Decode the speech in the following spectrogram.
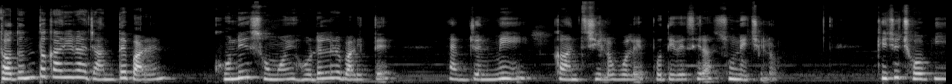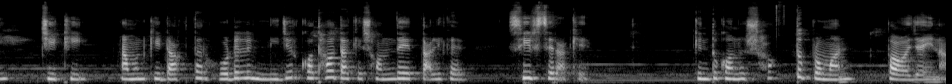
তদন্তকারীরা জানতে পারেন, খুনির সময় হোটেলের বাড়িতে একজন মেয়ে কাঁদছিল বলে প্রতিবেশীরা শুনেছিল। কিছু ছবি, চিঠি, এমনকি ডাক্তার হোটেলের নিজের কথাও তাকে সন্দেহের তালিকায় শীর্ষে রাখে। কিন্তু কোনো শক্ত প্রমাণ পাওয়া যায় না।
